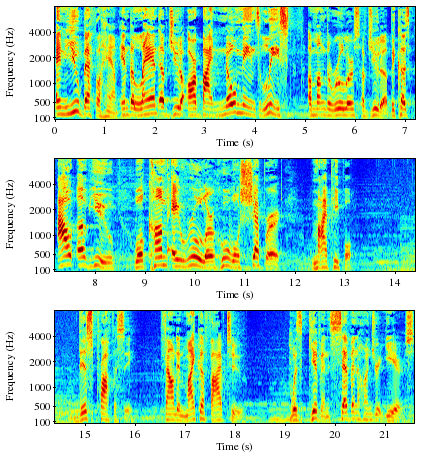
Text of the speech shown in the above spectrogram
And you, Bethlehem, in the land of Judah, are by no means least among the rulers of Judah, because out of you will come a ruler who will shepherd my people. This prophecy, found in Micah 5 2, was given 700 years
